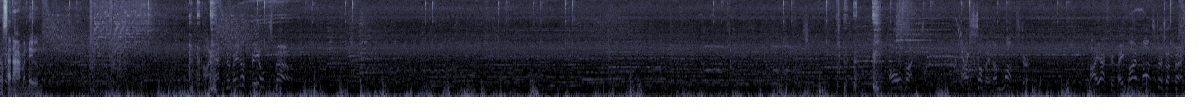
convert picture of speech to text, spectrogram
ทำลายทั้งสนามเหมือนเดิม I activate a field spell. 'All right. I summon a monster. I activate my monster's effect.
